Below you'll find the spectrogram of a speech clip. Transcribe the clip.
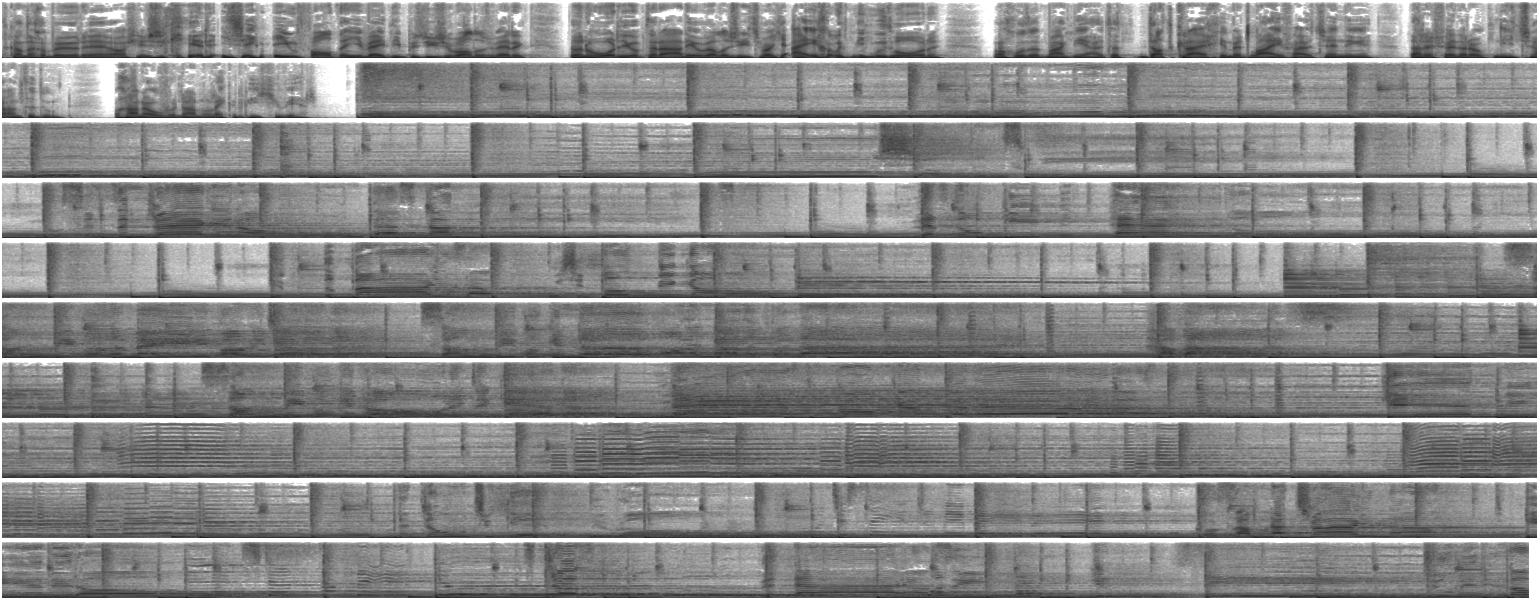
dat kan er gebeuren. Hè? Als je eens een keer iets invalt en je weet niet precies hoe alles werkt... dan hoort je op de radio wel eens iets wat je eigenlijk niet moet horen. Maar goed, dat maakt niet uit. Dat, dat krijg je met live uitzendingen. Daar is verder ook niets aan te doen. We gaan over naar een lekker liedje weer.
